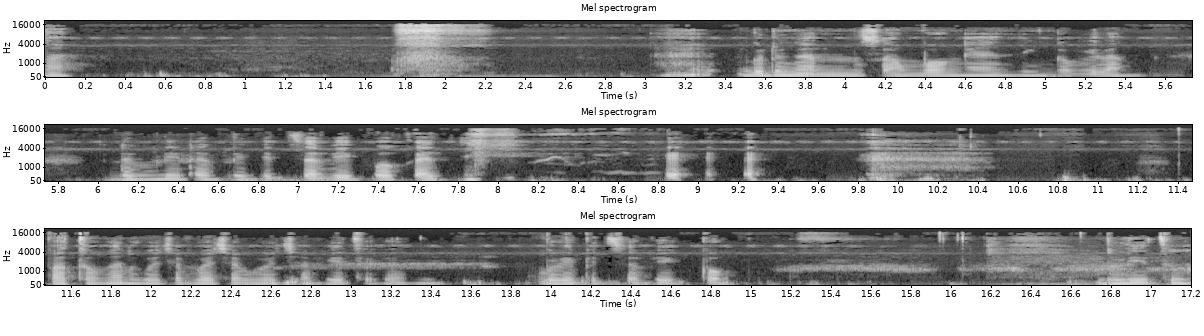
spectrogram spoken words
nah gue dengan sombongnya anjing gue bilang udah beli udah beli pizza big box anjing. Patungan gue coba coba coba gitu kan. Beli pizza big box beli tuh.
